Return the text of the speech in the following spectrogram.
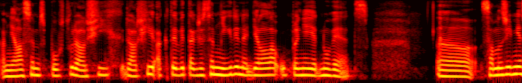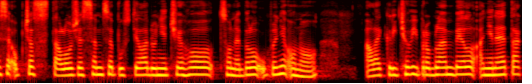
a měla jsem spoustu dalších, dalších aktivit, takže jsem nikdy nedělala úplně jednu věc. Eh, samozřejmě se občas stalo, že jsem se pustila do něčeho, co nebylo úplně ono, ale klíčový problém byl ani ne tak,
